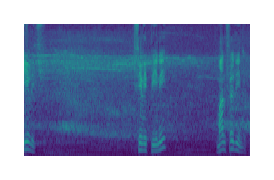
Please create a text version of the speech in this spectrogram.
Ilić. Filipini. Manfredini.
